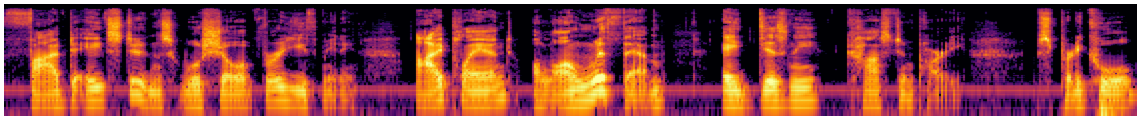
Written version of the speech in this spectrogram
five to eight students will show up for a youth meeting. I planned, along with them, a Disney costume party. It's pretty cool.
